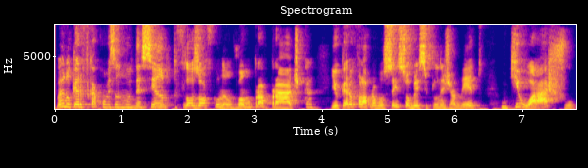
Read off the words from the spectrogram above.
Mas não quero ficar conversando muito nesse âmbito filosófico não. Vamos para a prática e eu quero falar para vocês sobre esse planejamento, o que eu acho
